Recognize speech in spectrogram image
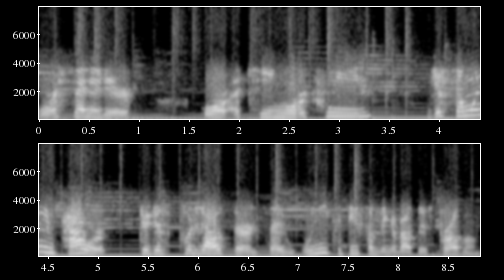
or a senator or a king or a queen, just someone in power to just put it out there and say, we need to do something about this problem.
